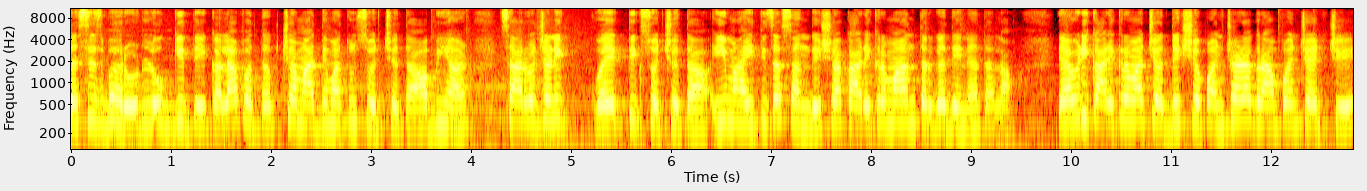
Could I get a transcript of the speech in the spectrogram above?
तसेच भरोड लोकगीते कलापथकच्या माध्यमातून स्वच्छता अभियान सार्वजनिक वैयक्तिक स्वच्छता ही माहितीचा संदेश या कार्यक्रमाअंतर्गत देण्यात आला. यावेळी कार्यक्रमाचे अध्यक्ष पंचाळा ग्रामपंचायतचे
